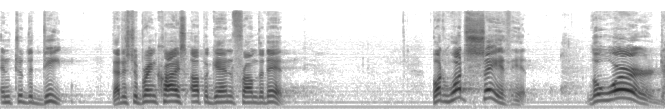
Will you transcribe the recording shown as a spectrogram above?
into the deep, that is to bring Christ up again from the dead. But what saith it? The word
